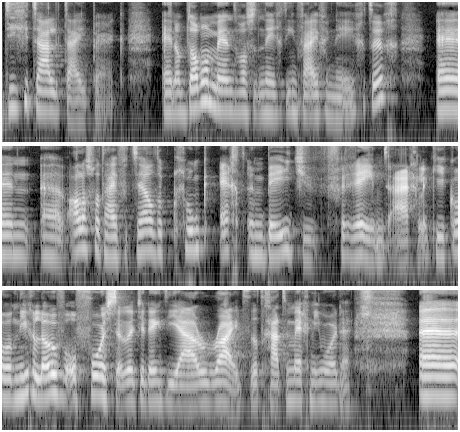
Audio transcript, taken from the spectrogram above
digitale tijdperk. En op dat moment was het 1995. En uh, alles wat hij vertelde klonk echt een beetje vreemd eigenlijk. Je kon het niet geloven of voorstellen dat je denkt, ja, right, dat gaat hem echt niet worden. Uh,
